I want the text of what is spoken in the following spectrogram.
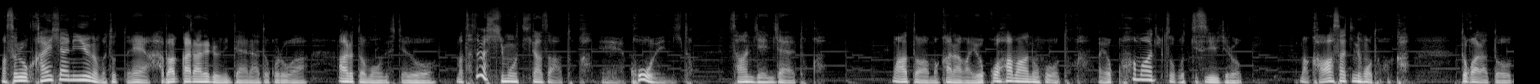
まあそれを会社に言うのもちょっとね、はばかられるみたいなところがあると思うんですけど、まあ、例えば下北沢とか、えー、高円寺とか、三軒茶屋とか、まあ、あとはまあ神奈川、横浜の方とか、まあ、横浜はちょっとこっちすぎるけど、まあ、川崎の方とかか、とかだと、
